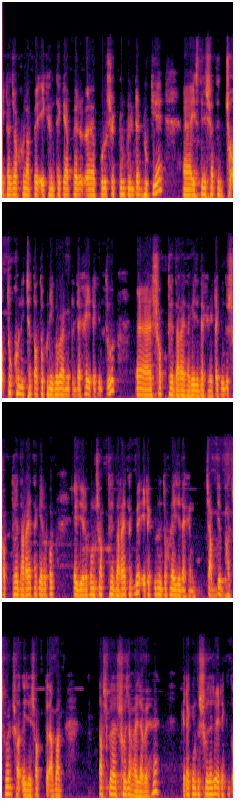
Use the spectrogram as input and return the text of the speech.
এটা যখন আপনি এখান থেকে আপনার পুরুষের টুনটুনিটা ঢুকিয়ে স্ত্রীর সাথে যতক্ষণ ইচ্ছা ততক্ষণই করবে আমি একটু দেখাই, এটা কিন্তু হয়ে দাঁড়ায় থাকে। এই যে দেখেন, এটা কিন্তু হয়ে দাঁড়ায় থাকে এরকম, এই যে এরকম হয়ে দাঁড়ায় থাকবে, এটা কিন্তু যখন এই যে দেখেন, চাপ দিয়ে ভাঁজ করেন এই যে শক্ত আবার টাস করে সোজা হয়ে যাবে হ্যাঁ? এটা কিন্তু সোজা যাবে এটা কিন্তু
